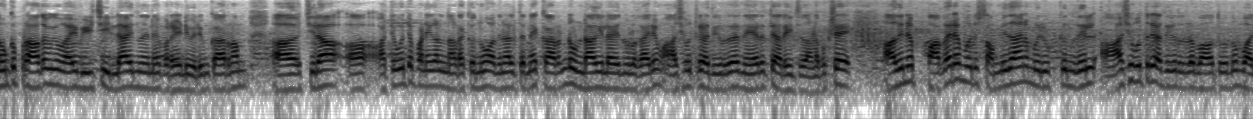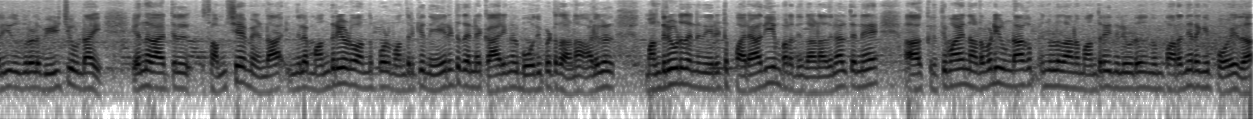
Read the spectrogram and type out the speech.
നമുക്ക് പ്രാഥമികമായി വീഴ്ച ഇല്ല എന്ന് തന്നെ പറയേണ്ടി വരും. കാരണം ചില അറ്റകുറ്റപ്പണികൾ നടക്കുന്നു. അതിനാൽ തന്നെ കറണ്ട് ഉണ്ടാകില്ല എന്നുള്ള കാര്യം ആശുപത്രി അധികൃതരെ നേരത്തെ അറിയിച്ചതാണ്. പക്ഷേ അതിന് പകരം ഒരു സംവിധാനം ഒരുക്കുന്നതിൽ ആശുപത്രി അധികൃതരുടെ ഭാഗത്തു നിന്നും വലിയ തോതിലുള്ള വീഴ്ച ഉണ്ടായി എന്ന കാര്യത്തിൽ സംശയം വേണ്ട. ഇന്നലെ മന്ത്രിയോട് വന്നപ്പോൾ മന്ത്രിക്ക് നേരിട്ട് തന്നെ കാര്യങ്ങൾ ബോധ്യപ്പെട്ടതാണ്. ആളുകൾ മന്ത്രിയോട് തന്നെ നേരിട്ട് പരാതിയും പറഞ്ഞതാണ്. അതിനാൽ തന്നെ കൃത്യമായ നടപടി ഉണ്ടാകും എന്നുള്ളതാണ് മന്ത്രി ഇന്നലെ ഇവിടെ നിന്നും പറഞ്ഞിറങ്ങി പോയത്.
